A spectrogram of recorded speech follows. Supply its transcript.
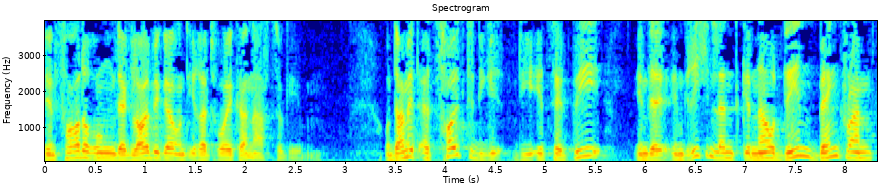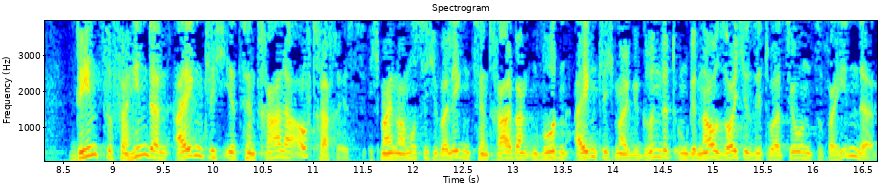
den Forderungen der Gläubiger und ihrer Troika nachzugeben. Damit erzeugte die, EZB in, der, in Griechenland genau den Bankrun, den zu verhindern eigentlich ihr zentraler Auftrag ist. Ich meine, man muss sich überlegen, Zentralbanken wurden eigentlich mal gegründet, um genau solche Situationen zu verhindern.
